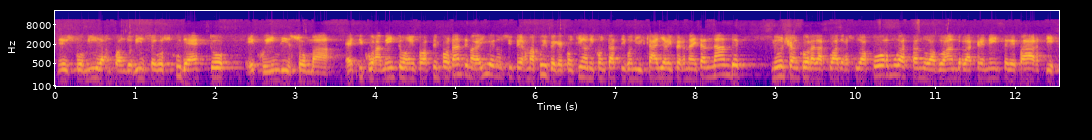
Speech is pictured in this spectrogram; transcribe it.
nel suo Milan quando vinse lo scudetto e quindi insomma è sicuramente un rinforzo importante, ma la Juve non si ferma qui perché continuano i contatti con il Cagliari per Nathan Nandez, non c'è ancora la quadra sulla formula, stanno lavorando alacremente le parti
